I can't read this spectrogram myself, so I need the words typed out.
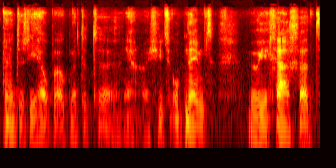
En dus die helpen ook met het, ja, als je iets opneemt, wil je graag het,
